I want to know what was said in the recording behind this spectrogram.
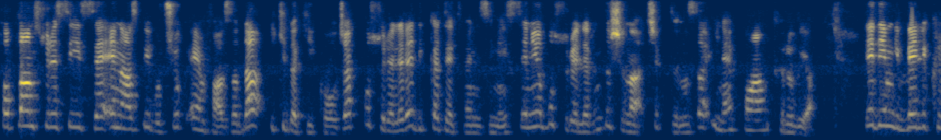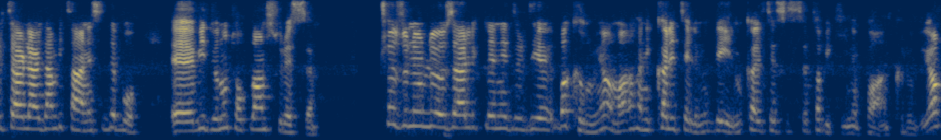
Toplam süresi ise en az bir buçuk, en fazla da iki dakika olacak. Bu sürelere dikkat etmeniz yine isteniyor. Bu sürelerin dışına çıktığınızda yine puan kırılıyor. Dediğim gibi belli kriterlerden bir tanesi de bu. Ee, videonun toplam süresi çözünürlüğü özellikle nedir diye bakılmıyor ama hani kaliteli mi değil mi? Kalitesizse tabii ki yine puan kırılıyor.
